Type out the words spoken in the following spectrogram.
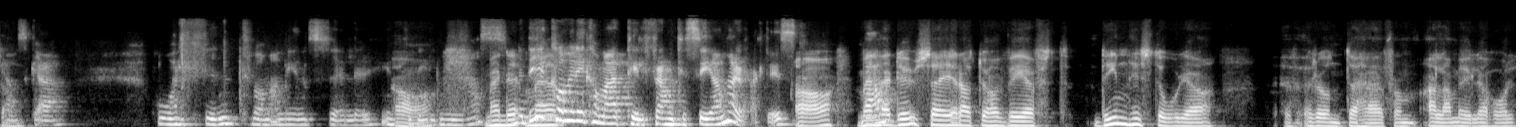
ganska hårfint vad man minns eller inte Ja, vill minnas. men Men det- det, men- kommer vi komma till fram till senare faktiskt. Ja, men Ja. när du säger att du har vävt din historia eh, runt det här från alla möjliga håll,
